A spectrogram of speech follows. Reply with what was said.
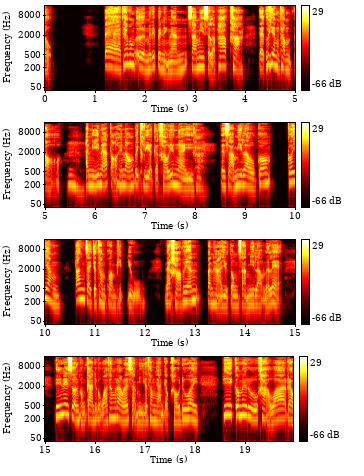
จบ แต่ถ้าบังเอิญไม่ได้เป็นอย่างนั้นสามีสารภาพค่ะ แต่ก็ยังทำต่ออืมอันนี้นะ ต่อให้น้องไปเคลียร์กับเขายังไงค่ะแต่สามีเราก็ก็ยังตั้งใจจะทำความผิดอยู่นะคะ เพราะฉะนั้นปัญหาอยู่ตรงสามีเราแล้วแหละ ทีนี้ในส่วนของการที่บอกว่าทั้งเราและสามีก็ทำงานกับเขาด้วย พี่ก็ไม่รู้ค่ะว่าเรา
